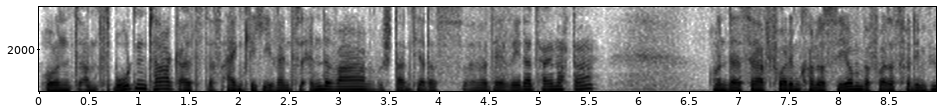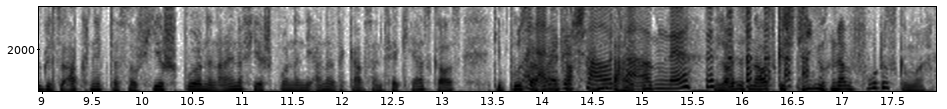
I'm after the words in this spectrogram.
Und am zweiten Tag, als das eigentliche Event zu Ende war, stand ja das, äh, der Räderteil noch da. Und da ist ja vor dem Kolosseum, bevor das vor dem Hügel so abknickt, das so vier Spuren in eine, vier Spuren in die andere, da gab es ein Verkehrschaos. Die Busse Weil haben einfach geschaut angehalten. haben, ne? Die Leute sind ausgestiegen und haben Fotos gemacht.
